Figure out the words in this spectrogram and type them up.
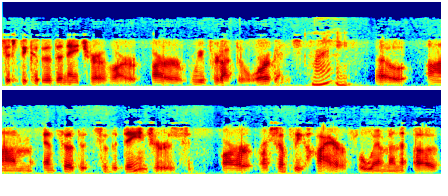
just because of the nature of our our reproductive organs. Right. So, um, and so the, so the dangers are, are simply higher for women of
